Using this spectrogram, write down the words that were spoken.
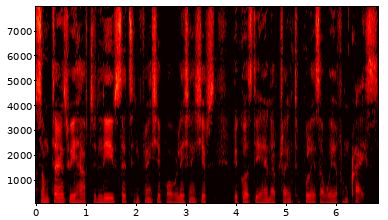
Sometimes we have to leave certain friendship or relationships because they end up trying to pull us away from Christ.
